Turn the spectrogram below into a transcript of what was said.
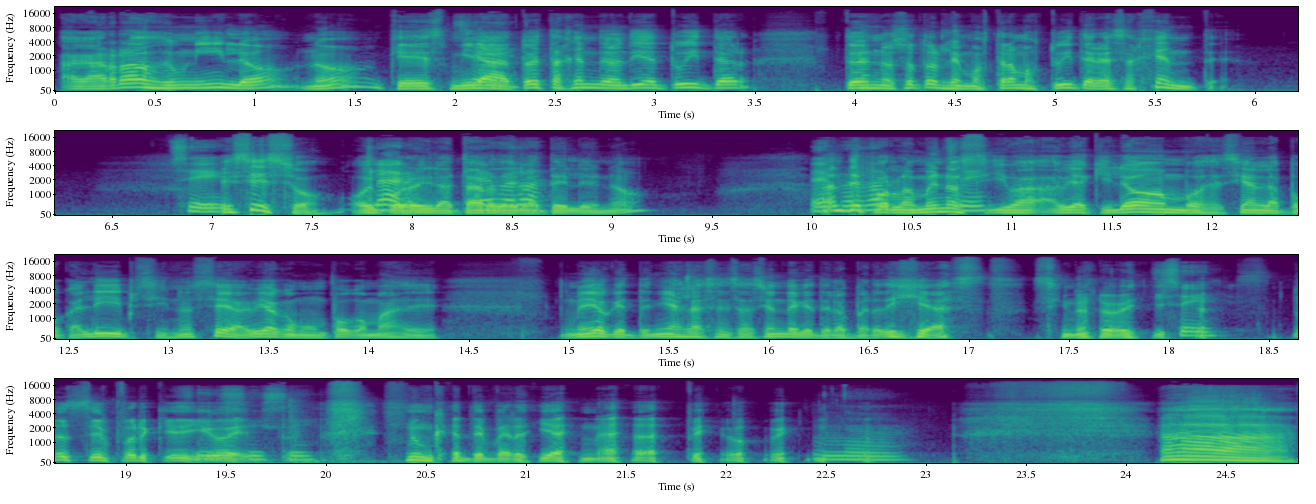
agarrados de un hilo, ¿no? Que es, mira, Sí. toda esta gente no tiene Twitter, entonces nosotros le mostramos Twitter a esa gente. Sí. Es eso, hoy Claro, por hoy la tarde de la tele, ¿no? Es Antes por lo menos iba, había quilombos, decían el apocalipsis, no sé, había como un poco más de... Medio que tenías la sensación de que te lo perdías si no lo veías. Sí. No sé por qué digo sí, esto. sí. Nunca te perdías nada, pero bueno. No. Ah,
